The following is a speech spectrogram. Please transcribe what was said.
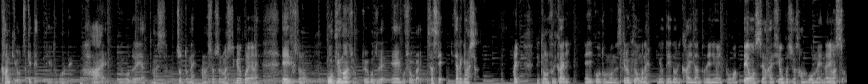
緩急をつけてっていうところで、はい。ということでやってました。ちょっとね、話をそれましたけど、これがね、エジプトの高級マンションということで、えー、ご紹介させていただきました。はい。で今日の振り返り、えー、行こうと思うんですけど、今日もね、予定通り階段トレーニングが1本終わって、音声配信をこちら3本目になりますと。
